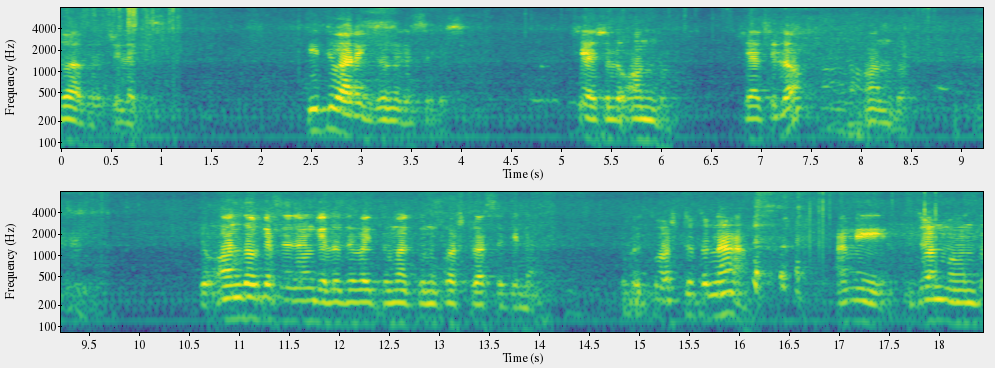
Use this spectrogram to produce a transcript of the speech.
দোয়া করে চলে গেছে। তৃতীয় আরেকজনের কাছে গেছে। সে আসলে অন্ধ। সে ছিল অন্ধ। তো অন্ধর কাছে যখন গেল যে, ভাই, তোমার কোনো কষ্ট আছে কিনা? কষ্ট তো না। আমি জন্ম অন্ধ।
